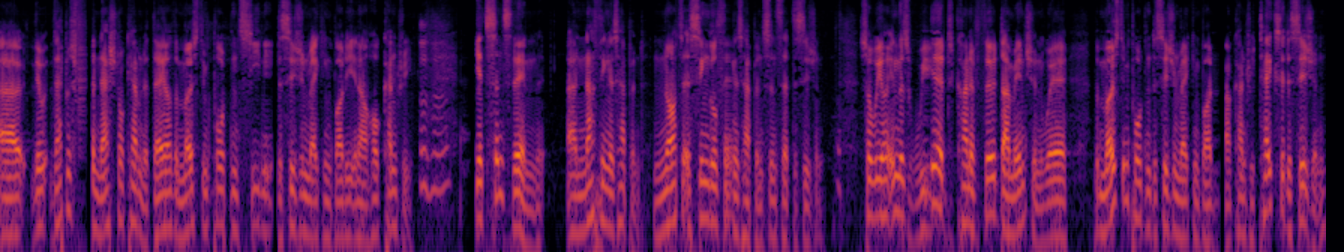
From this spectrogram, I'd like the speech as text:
Uh, there, that was from the national cabinet. They are the most important senior decision-making body in our whole country. Mm-hmm. Yet since then, uh, nothing has happened. Not a single thing has happened since that decision. So we are in this weird kind of third dimension where the most important decision-making body in our country takes a decision,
